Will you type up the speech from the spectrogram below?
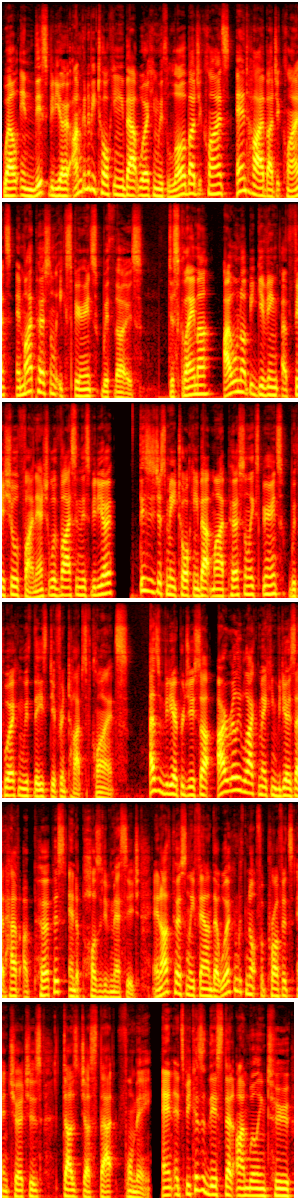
Well, in this video, I'm going to be talking about working with lower budget clients and higher budget clients and my personal experience with those. Disclaimer, I will not be giving official financial advice in this video. This is just me talking about my personal experience with working with these different types of clients. As a video producer, I really like making videos that have a purpose and a positive message. And I've personally found that working with not for profits and churches does just that for me. And it's because of this that I'm willing to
